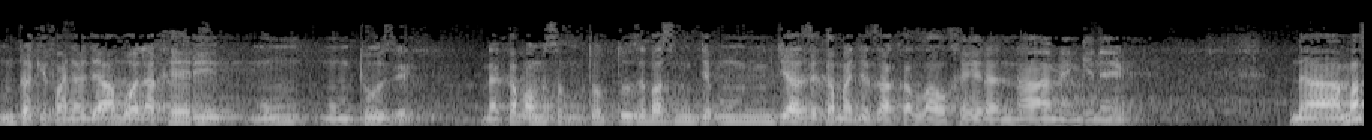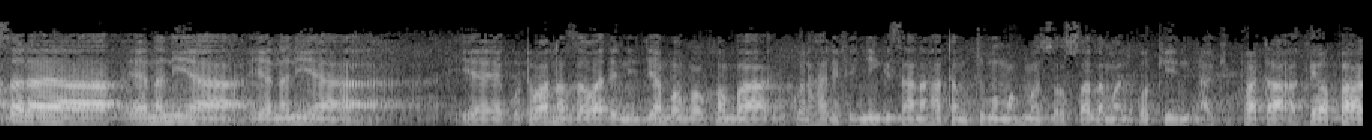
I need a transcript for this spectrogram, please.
mtu akifanya jambo la kheri mum, mumtuze. Na kama mtumtuze basi mjaze kama jazakallahu khairan na mengineyo. Na masala ya, nania ya nania ya kutoana zawadi ni jambo ambalo kwamba iko na hadithi nyingi sana. Hata mtume Muhammad SAW alikuwa akipata akiwapa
